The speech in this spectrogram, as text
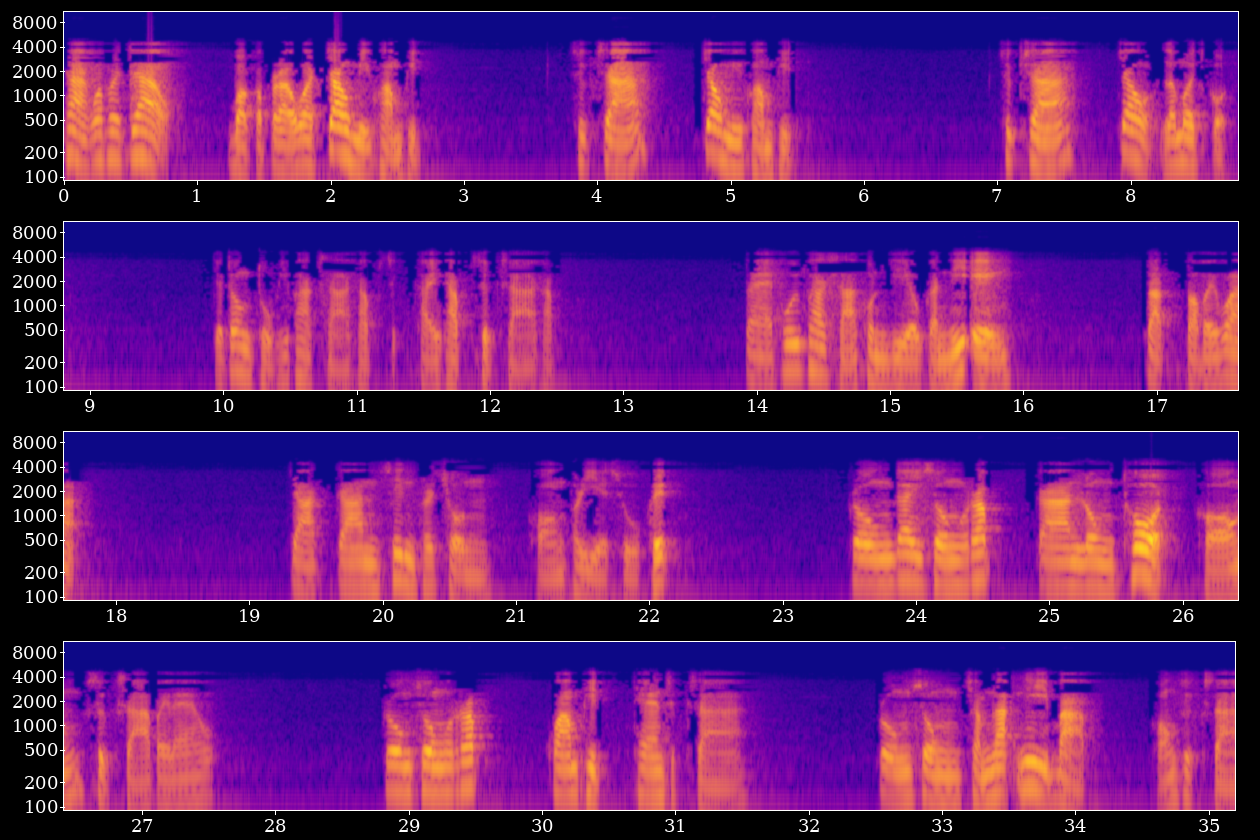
ถ้าหากว่าพระเจ้าบอกกับเราว่าเจ้ามีความผิด ศึกษาเจ้ามีความผิด ศึกษา เจ้าละเมิดกฎ จะต้องถูกพิพากษาครับใครครับศึกษาครับ แต่ผู้พิพากษาคนเดียวกันนี้เองตัดต่อไปว่า จากการสิ้นพระชนของพระเยซูคริสต์พระองค์ได้ทรงรับการลงโทษของศึกษาไปแล้ว พระองค์ทรงรับความผิดแทนศึกษา พระองค์ทรงชำระหนี้บาปของศึกษา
